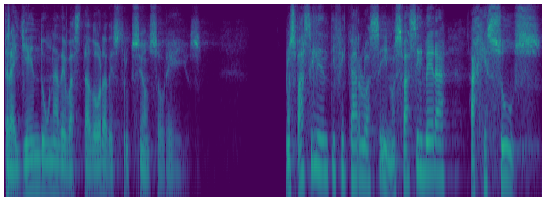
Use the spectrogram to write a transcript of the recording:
trayendo una devastadora destrucción sobre ellos. No es fácil identificarlo así, no es fácil ver a, Jesús,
